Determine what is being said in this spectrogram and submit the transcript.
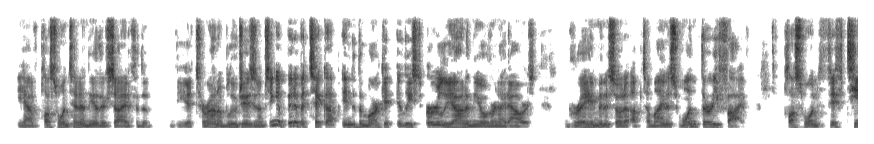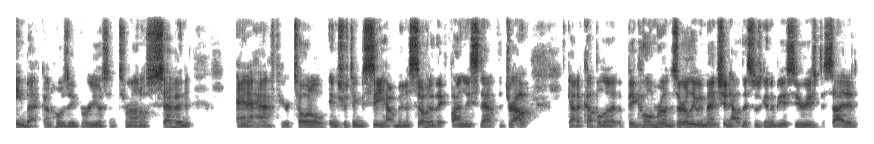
you have plus 110 on the other side for the, the uh, Toronto Blue Jays. And I'm seeing a bit of a tick up into the market, at least early on in the overnight hours. Gray and Minnesota up to minus 135, plus 115 back on Jose Berrios in Toronto, seven and a half year total. Interesting to see how Minnesota, they finally snapped the drought. Got a couple of big home runs early. We mentioned how this was going to be a series decided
